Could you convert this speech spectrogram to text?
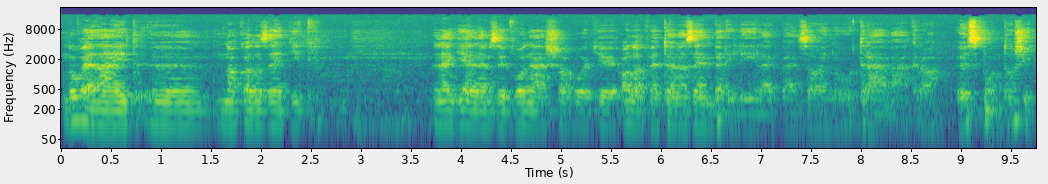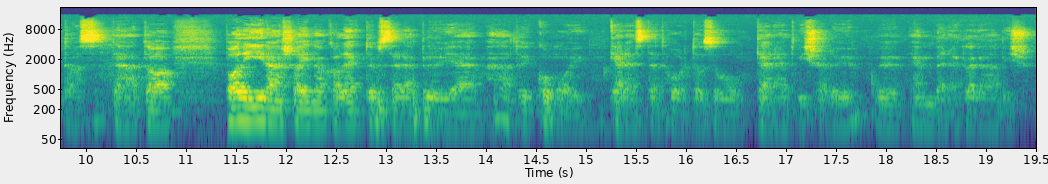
Novelláidnak az az egyik legjellemzőbb vonása, hogy alapvetően az emberi lélekben zajló drámákra összpontosítasz. Tehát a Pali írásainak a legtöbb szereplője, hát ő komoly keresztet hordozó, terhet viselő emberek, legalábbis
